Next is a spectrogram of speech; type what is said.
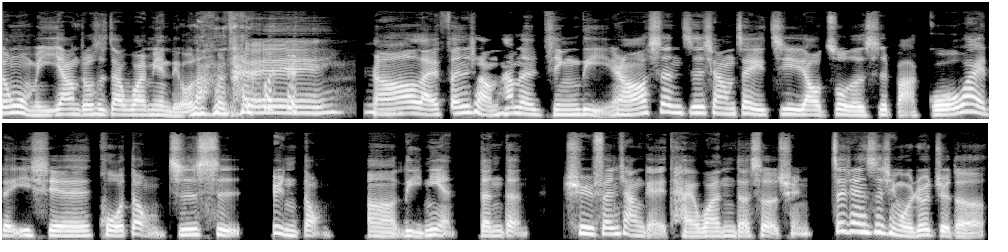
跟我们一样，就是在外面流浪的台湾人，然后来分享他们的经历，然后甚至像这一季要做的是把国外的一些活动、知识、运动、呃理念等等去分享给台湾的社群。这件事情，我就觉得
